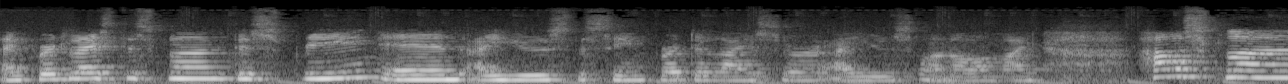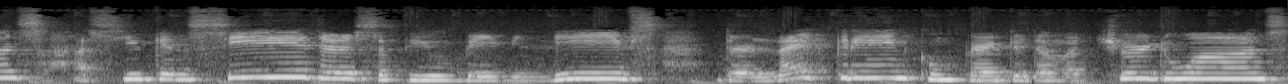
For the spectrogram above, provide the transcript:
I fertilized this plant this spring and I use the same fertilizer I use on all my houseplants. As you can see, there's a few baby leaves. They're light green compared to the matured ones.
